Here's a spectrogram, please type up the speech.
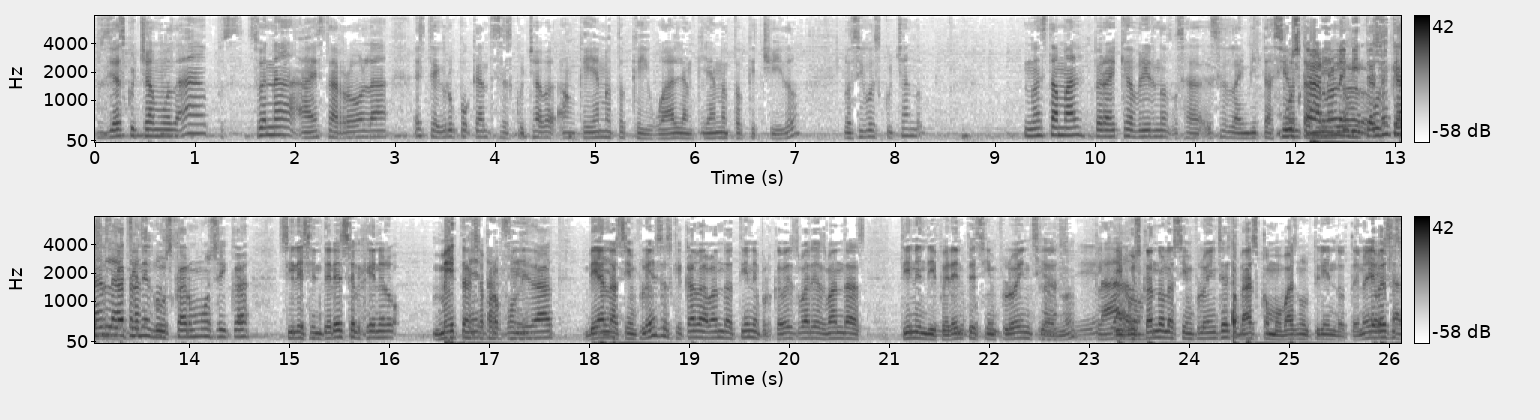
pues ya escuchamos, ah, pues suena a esta rola, este grupo que antes escuchaba, aunque ya no toque igual, aunque ya no toque chido, lo sigo escuchando. no está mal, pero hay que abrirnos, o sea, esa es la invitación. Buscar, ¿no? también, La invitación que es cosas. buscar música, si les interesa el género, métanse a Métanse. profundidad, vean las influencias que cada banda tiene, porque a veces varias bandas tienen diferentes influencias, ¿no? sí, claro. Y buscando las influencias vas como vas nutriéndote, ¿no? Y a veces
